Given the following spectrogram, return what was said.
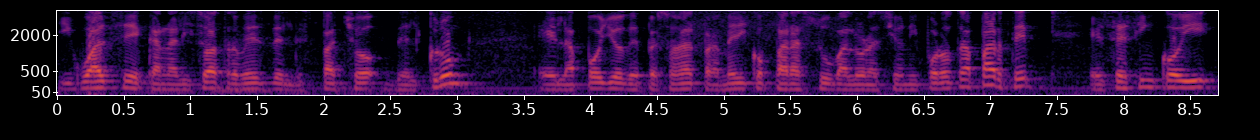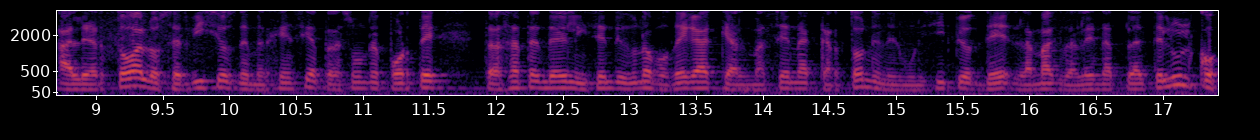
igual se canalizó a través del despacho del CRUM el apoyo de personal paramédico para su valoración. Y por otra parte, el C5I alertó a los servicios de emergencia tras un reporte tras atender el incendio de una bodega que almacena cartón en el municipio de La Magdalena, Tlaltelulco.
